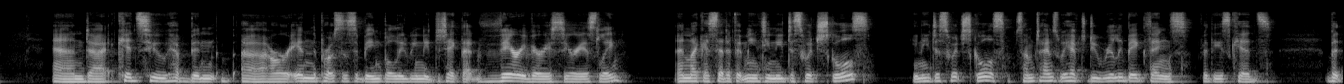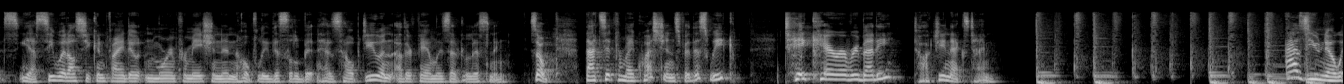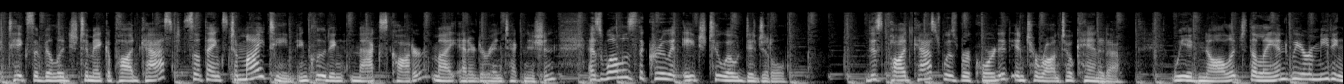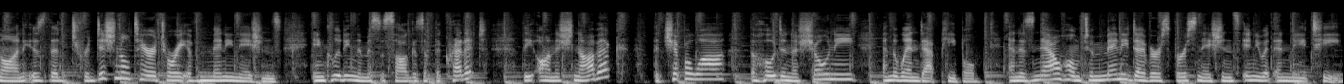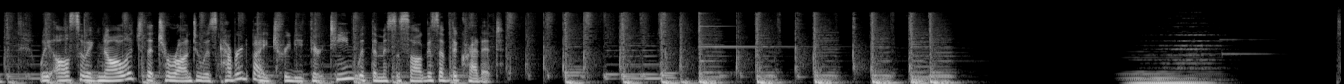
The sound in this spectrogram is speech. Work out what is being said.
And uh, kids who have been uh, are in the process of being bullied, we need to take that very, very seriously. And like I said, if it means you need to switch schools, you need to switch schools. Sometimes we have to do really big things for these kids. But yeah, see what else you can find out and more information. And hopefully, this little bit has helped you and other families that are listening. So that's it for my questions for this week. Take care, everybody. Talk to you next time. As you know, it takes a village to make a podcast, so thanks to my team, including Max Cotter, my editor and technician, as well as the crew at H2O Digital. This podcast was recorded in Toronto, Canada. We acknowledge the land we are meeting on is the traditional territory of many nations, including the Mississaugas of the Credit, the Anishinaabeg, the Chippewa, the Haudenosaunee, and the Wendat people, and is now home to many diverse First Nations, Inuit, and Métis. We also acknowledge that Toronto is covered by Treaty 13 with the Mississaugas of the Credit.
